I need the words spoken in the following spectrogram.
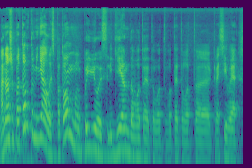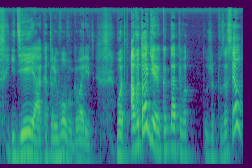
оно же потом поменялось, потом появилась легенда, вот эта вот, вот эта вот э, красивая идея, о которой Вова говорит. Вот, а в итоге, когда ты вот уже повзрослел,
